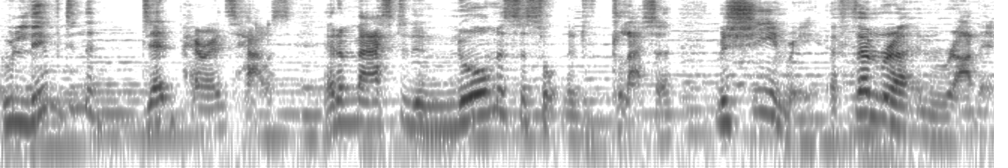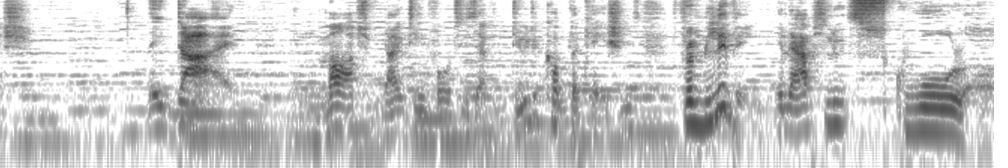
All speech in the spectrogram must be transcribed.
who lived in the dead parents' house and amassed an enormous assortment of clutter, machinery, ephemera, and rubbish. They died in March of 1947 due to complications from living in absolute squalor.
